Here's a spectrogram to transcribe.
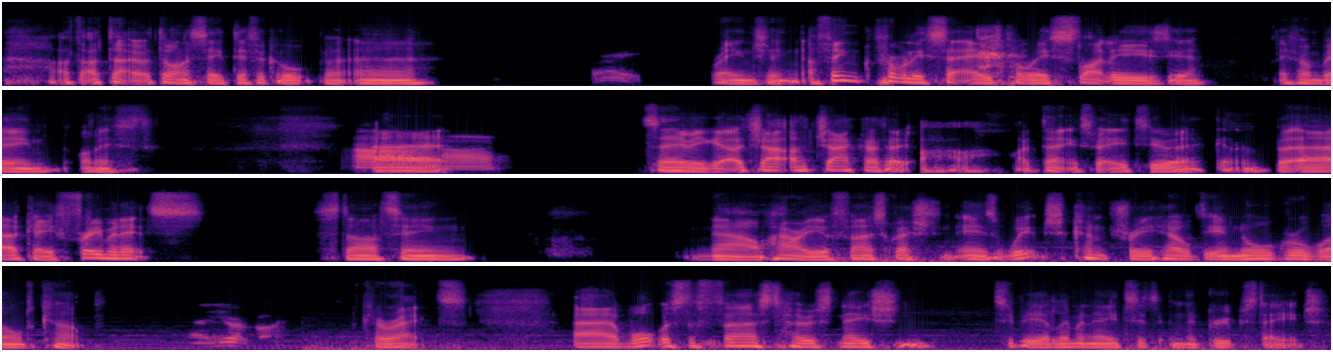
I, I don't, I don't want to say difficult, but uh, Right. ranging. I think probably set A is probably slightly easier, if I'm being honest. Oh Uh, no. So here we go, Jack. Jack I don't, oh, I don't expect you to uh, get them, but uh, okay, three minutes starting now. Harry, your first question is: Which country held the inaugural World Cup? Uh, Uruguay. Correct. Uh, what was the first host nation to be eliminated in the group stage?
